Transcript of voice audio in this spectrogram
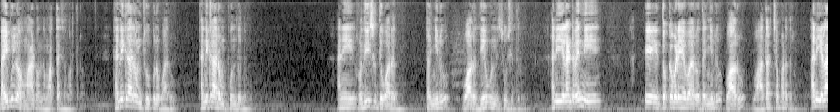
బైబిల్లో ఒక మాట ఉంది మొత్తం సువార్తలో. కనికారం చూపును వారు కనికారం పొందును అని హృదయశుద్ధి వారు ధన్యులు వారు దేవుణ్ణి చూసితురు అని ఇలాంటివన్నీ దుఃఖపడేవారు ధన్యులు వారు వాదర్చబడదురు. అని ఇలా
